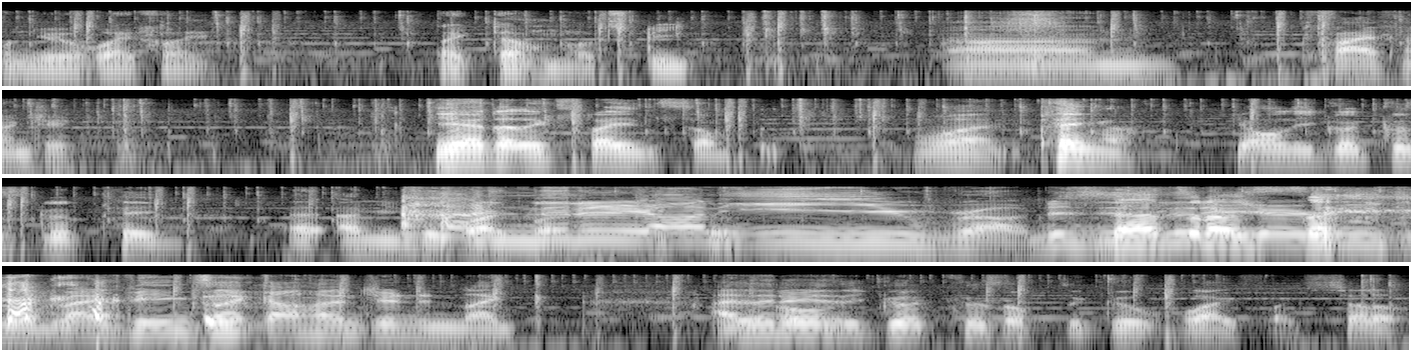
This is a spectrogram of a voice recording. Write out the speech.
on your Wi-Fi? Like, download speed? um, 500. Yeah, that explains something. What? Pinger. You're only good because good ping. Uh, I mean, good Wi-Fi. I'm literally on. EU, bro. This is That's what literally I'm your saying. region. My ping's like a hundred and like, I You're literally, only good because of the good Wi-Fi. Shut up.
